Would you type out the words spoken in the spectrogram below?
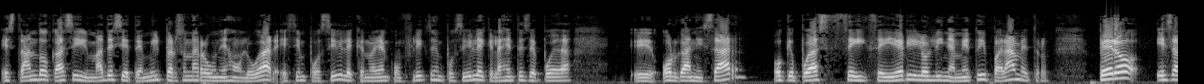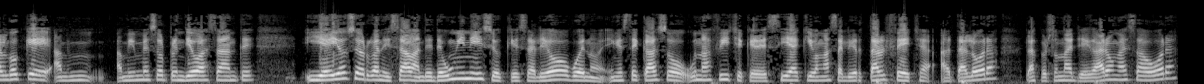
estando casi más de 7.000 personas reunidas en un lugar. Es imposible que no hayan conflictos, es imposible que la gente se pueda eh, organizar o que puedas seguir los lineamientos y parámetros. Pero es algo que a mí, a mí me sorprendió bastante y ellos se organizaban desde un inicio que salió, bueno, en este caso un afiche que decía que iban a salir tal fecha a tal hora, las personas llegaron a esa hora,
